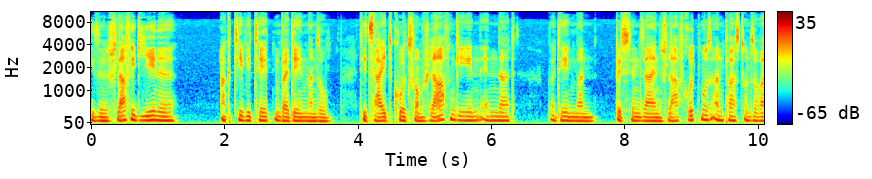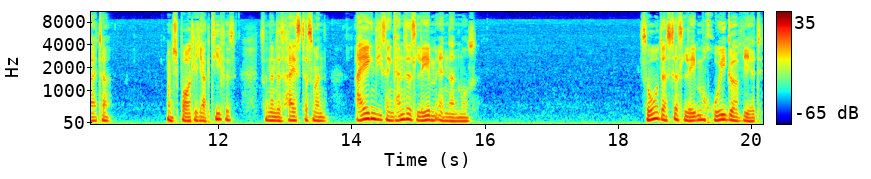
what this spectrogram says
diese Schlafhygiene-Aktivitäten, bei denen man so die Zeit kurz vorm Schlafengehen ändert, bei denen man ein bisschen seinen Schlafrhythmus anpasst und so weiter und sportlich aktiv ist, sondern das heißt, dass man eigentlich sein ganzes Leben ändern muss. So, dass das Leben ruhiger wird,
